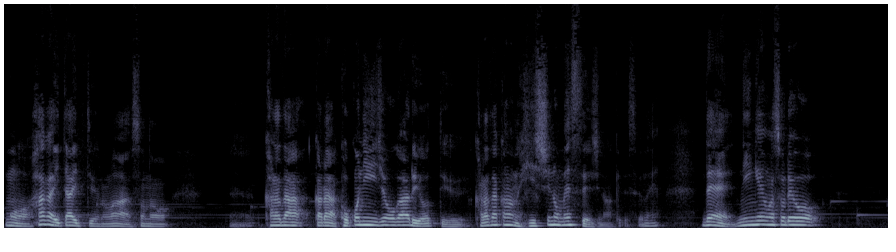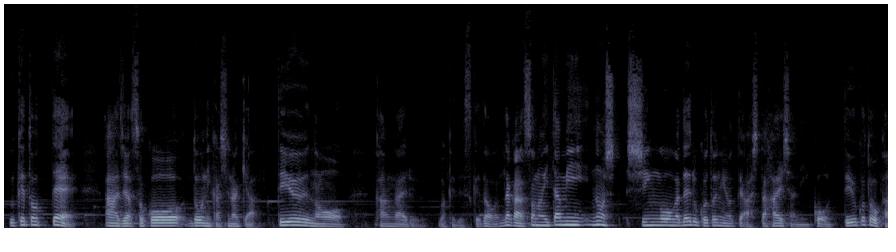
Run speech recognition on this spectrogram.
もう歯が痛いっていうのはその体からここに異常があるよっていう体からの必死のメッセージなわけですよね。で人間はそれを受け取ってああじゃあそこをどうにかしなきゃっていうのを考えるわけですけどだからその痛みの信号が出ることによって明日歯医者に行こうっていうことを考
